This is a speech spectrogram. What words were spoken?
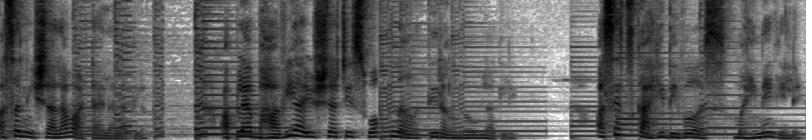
असं निशाला वाटायला लागलं. आपल्या भावी आयुष्याची स्वप्न ती रंगवू लागली. असेच काही दिवस महिने गेले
